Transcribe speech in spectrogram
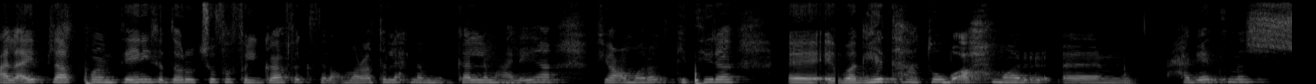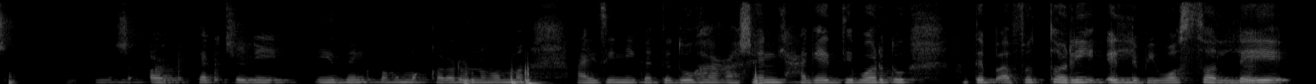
على أي platform تاني تقدروا تشوفوا في الgraphics العمارات اللي إحنا بنتكلم عليها، في عمارات كتيرة آآ واجهتها طوب آمم حاجات مش مش architecturally pleasing فهُم قرروا إن هُم عايزين يجددوها عشان الحاجات دي برضه هتبقى في الطريق اللي بيوصّل إمم. ل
